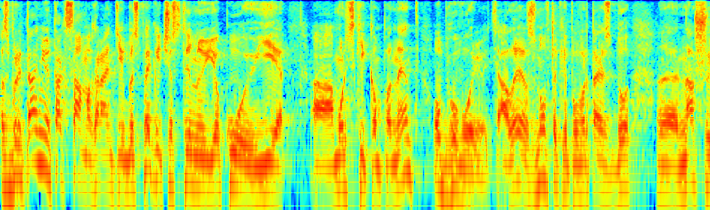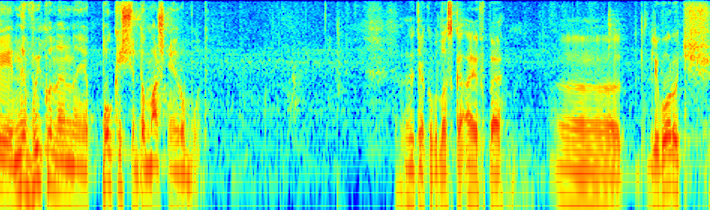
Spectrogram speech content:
З Британією так само гарантії безпеки, частиною якою є морський компонент, обговорюється. Але знов таки повертаюсь до е, нашої невиконаної поки що домашньої роботи. Е, Дякую, будь ласка, АФП. Е, Ліворуч,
